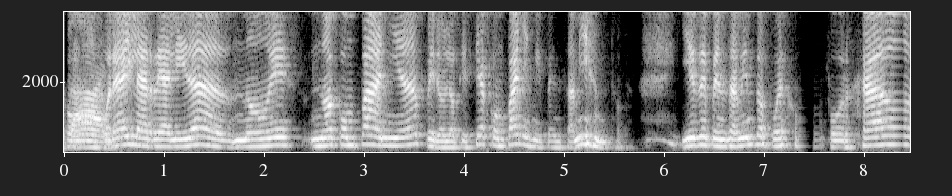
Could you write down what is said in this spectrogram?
Como por ahí la realidad no es, no acompaña, pero lo que sí acompaña es mi pensamiento. Y ese pensamiento fue forjado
